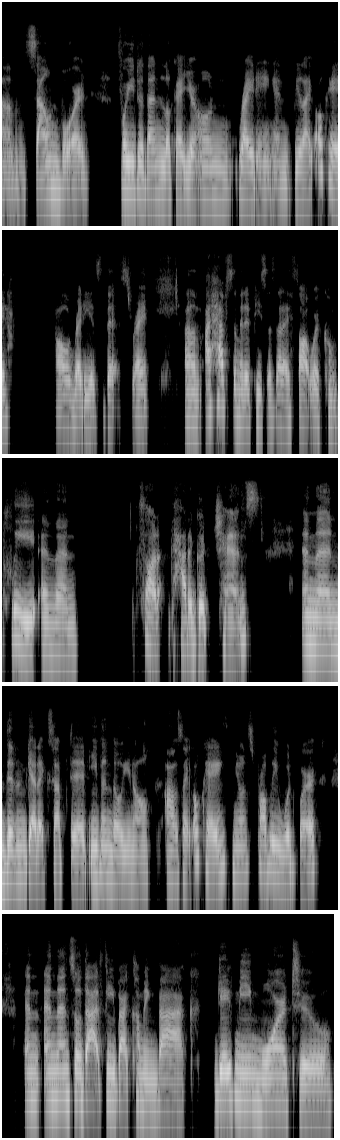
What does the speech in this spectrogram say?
um, soundboard for you to then look at your own writing and be like, okay, how ready is this, right? Um, I have submitted pieces that I thought were complete and then thought had a good chance and then didn't get accepted even though you know i was like okay you know this probably would work and and then so that feedback coming back gave me more to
